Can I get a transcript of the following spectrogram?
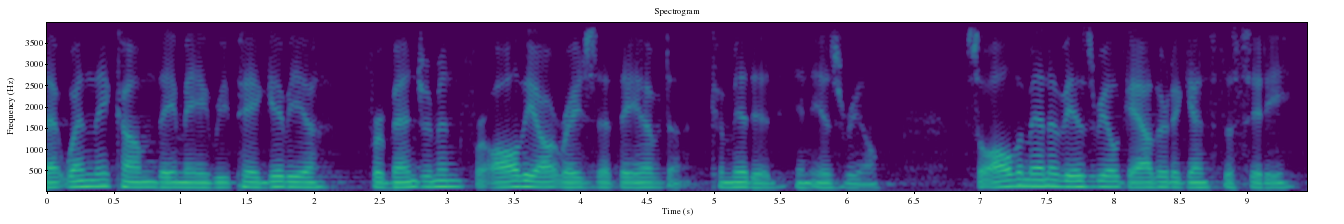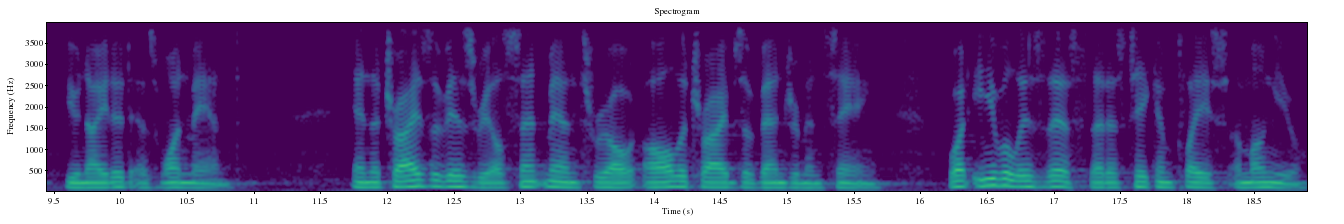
that when they come they may repay Gibeah for Benjamin for all the outrage that they have done, committed in Israel. So all the men of Israel gathered against the city, united as one man. And the tribes of Israel sent men throughout all the tribes of Benjamin, saying, What evil is this that has taken place among you?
